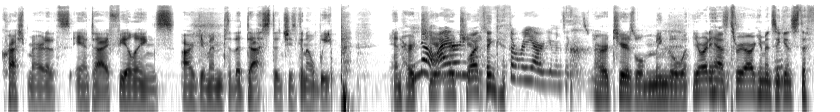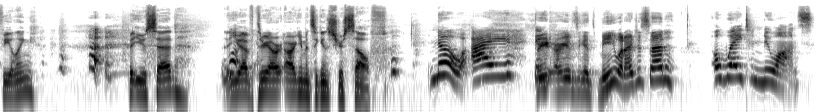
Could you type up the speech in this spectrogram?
crush Meredith's anti-feelings argument into the dust, and she's gonna weep, and her no tear, i her, already tear- Well, I think three arguments against her tears will mingle with. you already have three arguments mm-hmm. against the feeling that you said. You have three ar- arguments against yourself. no i think Three arguments against me. What I just said. a way to nuance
